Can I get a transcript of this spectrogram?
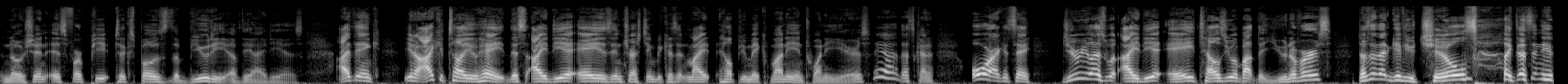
notion is for pe- to expose the beauty of the ideas. I think, you know, I could tell you, hey, this idea A is interesting because it might help you make money in 20 years. Yeah, that's kind of. Or I could say, do you realize what idea A tells you about the universe? Doesn't that give you chills? like, doesn't you?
